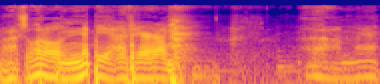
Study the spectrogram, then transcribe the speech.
It's a little nippy out here. oh man.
